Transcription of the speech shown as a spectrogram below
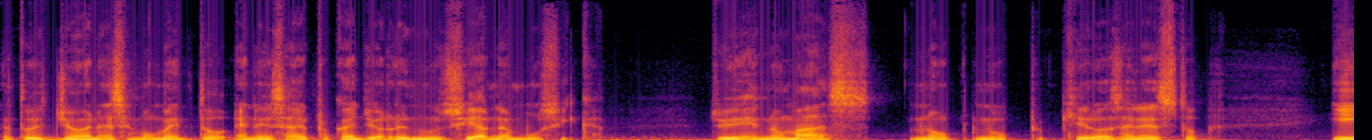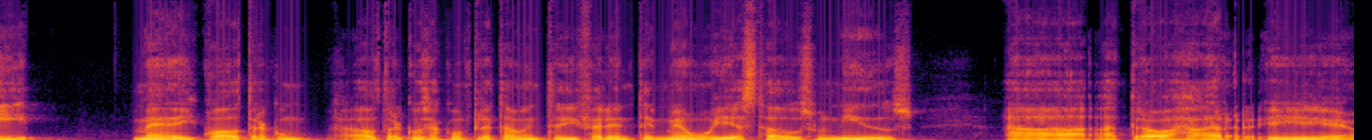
Entonces yo en ese momento, en esa época, yo renuncié a la música. Yo dije, no más, no, no quiero hacer esto. Y me dedico a otra, a otra cosa completamente diferente. Me voy a Estados Unidos a, a trabajar eh,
